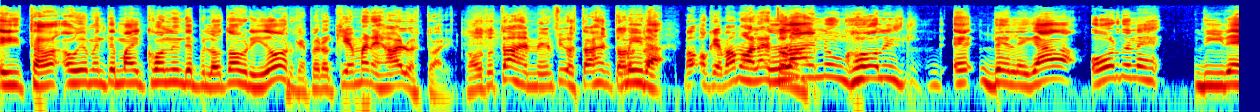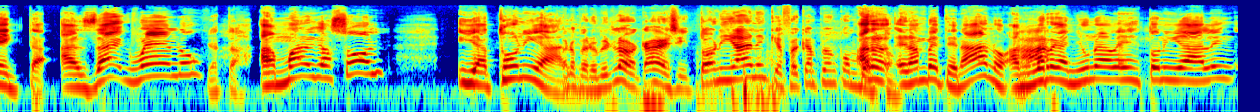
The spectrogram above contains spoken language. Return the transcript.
Y estaba obviamente Mike Collins de piloto abridor. pero ¿quién manejaba el vestuario? Cuando tú estabas en Memphis o estabas en Toronto. Mira, ok, vamos a hablar de Toronto. Lionel Hollins eh, delegaba órdenes directas a Zach Randall, a Marc Gasol y a Tony Allen. Bueno, pero mira lo que acaba de decir. Tony Allen, que fue campeón con Boston. eran veteranos. A mí me ah. regañó una vez Tony Allen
